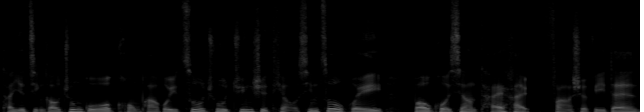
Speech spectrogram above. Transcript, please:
他也警告中国，恐怕会做出军事挑衅作为，包括向台海发射飞弹。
